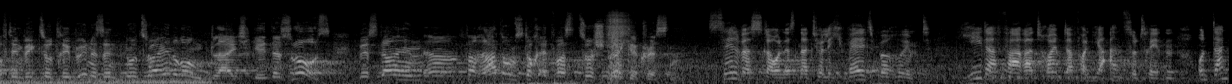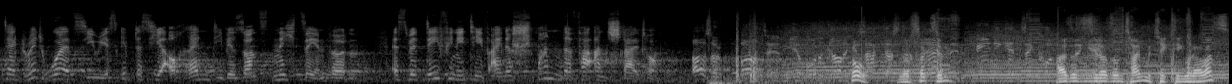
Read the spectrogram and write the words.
auf dem Weg zur Tribüne sind, nur zur Erinnerung, gleich geht es los. Bis dahin, äh, verrat uns doch etwas zur Strecke, Kristen. Silverstone ist natürlich weltberühmt. Jeder Fahrer träumt davon, hier anzutreten. Und dank der Grid World Series gibt es hier auch Rennen, die wir sonst nicht sehen würden. Es wird definitiv eine spannende Veranstaltung. Also, warte, mir wurde gerade Oh, gesagt, dass was das in wenigen Sekunden Also es ist wieder so ein Time-Attack-Ding oder was?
